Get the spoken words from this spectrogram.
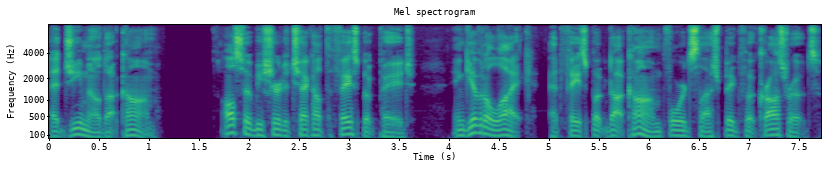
at gmail.com. Also, be sure to check out the Facebook page and give it a like at facebook.com forward slash Bigfoot Crossroads.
